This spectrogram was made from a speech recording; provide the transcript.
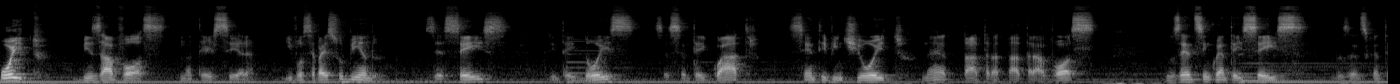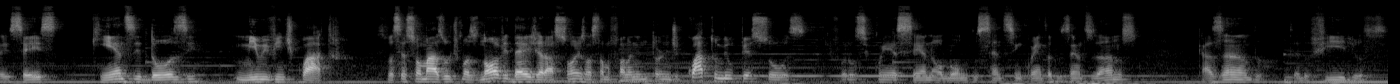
Oito bisavós na terceira. E você vai subindo. 16, 32, 64, 128, né? Tatra, tatra, avós. 256, 256, 512, 1024. Se você somar as últimas 9, 10 gerações, nós estamos falando em torno de 4 mil pessoas que foram se conhecendo ao longo dos 150, 200 anos, casando, tendo filhos,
